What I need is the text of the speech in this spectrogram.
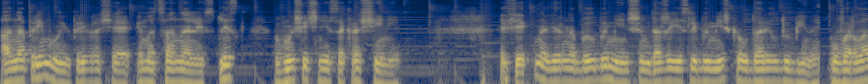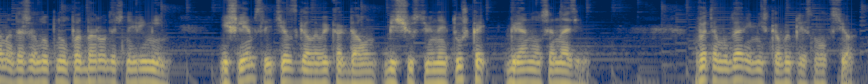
а напрямую превращая эмоциональный всплеск в мышечные сокращения. Эффект, наверное, был бы меньшим, даже если бы Мишка ударил дубиной. У Варлама даже лопнул подбородочный ремень, и шлем слетел с головы, когда он бесчувственной тушкой грянулся на землю. В этом ударе Мишка выплеснул все –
